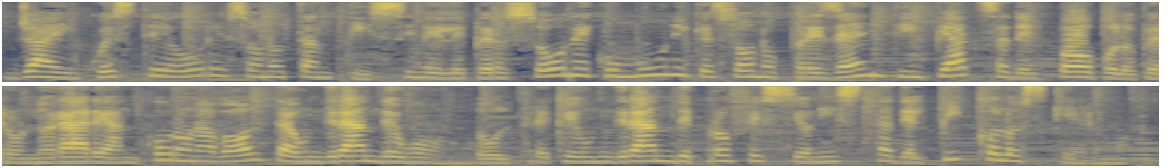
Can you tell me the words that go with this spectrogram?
Già in queste ore sono tantissime le persone comuni che sono presenti in Piazza del Popolo per onorare ancora una volta un grande uomo oltre che un grande professionista del piccolo schermo.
